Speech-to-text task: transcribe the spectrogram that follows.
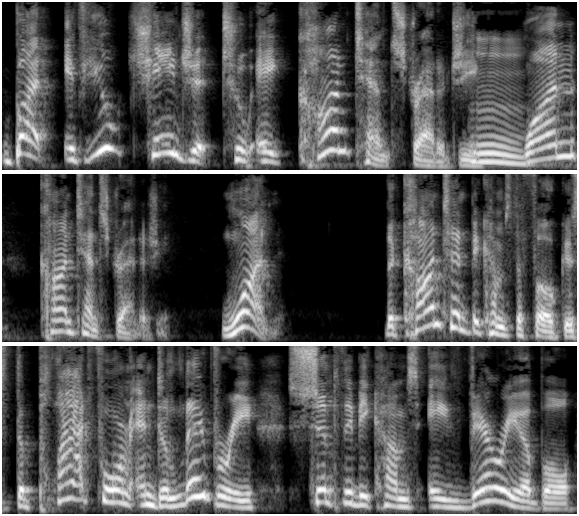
But if you change it to a content strategy, hmm. one content strategy, one, the content becomes the focus. The platform and delivery simply becomes a variable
